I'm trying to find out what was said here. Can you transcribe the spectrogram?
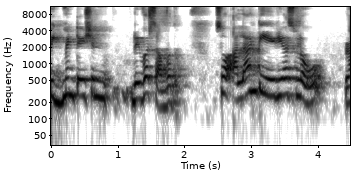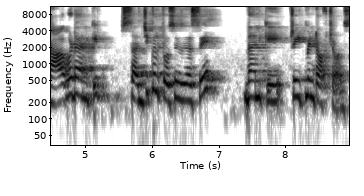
పిగ్మెంటేషన్ రివర్స్ అవ్వదు. సో అలాంటి ఏరియాస్లో రావడానికి సర్జికల్ ప్రొసీజర్సే దానికి ట్రీట్మెంట్ ఆఫ్ చాయిస్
